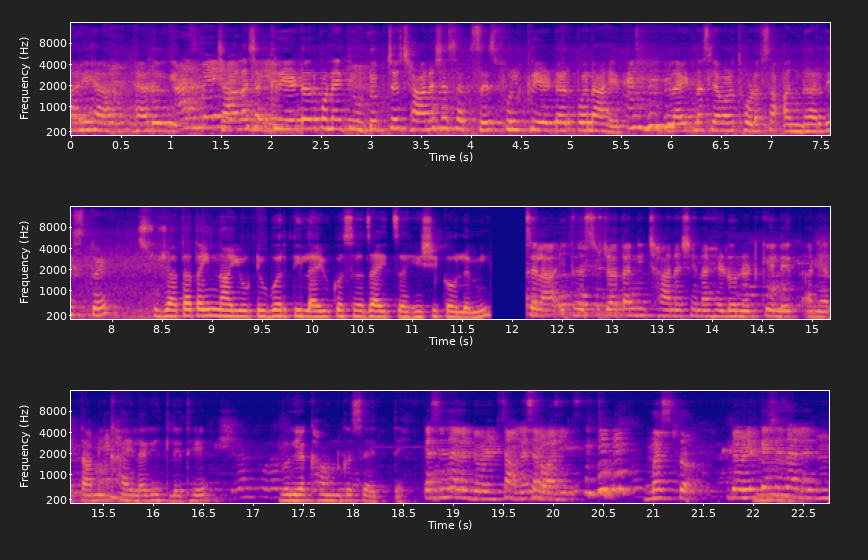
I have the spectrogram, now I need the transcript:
आणि ह्या ह्या दोघी. छान अशा. क्रिएटर पण आहेत. युट्यूबच्या छान अशा सक्सेसफुल क्रिएटर पण आहेत. लाइट नसल्यामुळे थोडासा अंधार दिसतोय. सुजाताताईंना युट्यूबवरती लाईव्ह कसं जायचं हे शिकवलं मी. चला इथं सुजातांनी छान असे ना हे डोनेट केलेत आणि आता आम्ही खायला घेतलेत हे. बघूया खाऊन कसं आहेत ते. कसे झाले डोनेट सांगा सर्वांनी. मस्त. डोनेट कसे झाले?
